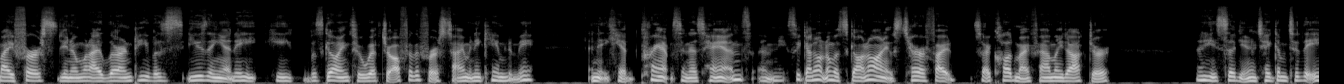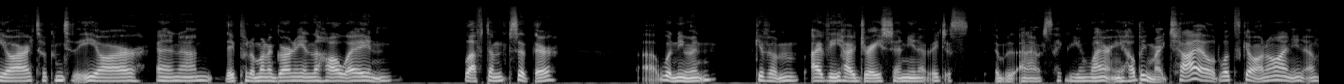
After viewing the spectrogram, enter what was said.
my first, you know, when I learned he was using it, he he was going through withdrawal for the first time, and he came to me, and he had cramps in his hands, and he's like, I don't know what's going on. He was terrified, so I called my family doctor, and he said, you know, take him to the ER. I took him to the ER, and um, they put him on a gurney in the hallway and left him sit there. Uh, wouldn't even give him IV hydration. You know, they just was, and I was like, you know, why aren't you helping my child? What's going on? You know.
